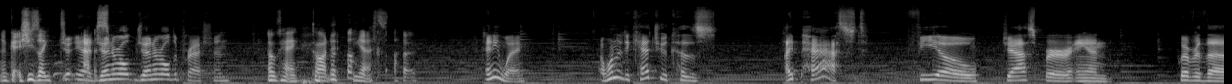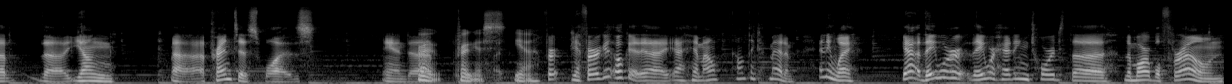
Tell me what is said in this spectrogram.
Okay, she's like, Ge- yeah, general general depression. Okay, got it. Yes. Anyway, I wanted to catch you because I passed Theo, Jasper, and whoever the the young uh, apprentice was, and uh, Fer- Fergus. Yeah. Fer- yeah, Fergus. Okay, yeah, yeah, him. I don't, I don't think I met him. Anyway, yeah, they were they were heading towards the the marble throne,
